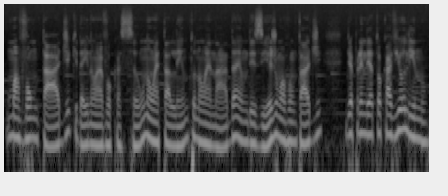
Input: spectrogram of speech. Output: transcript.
uma vontade, que daí não é vocação, não é talento, não é nada, é um desejo, uma vontade de aprender a tocar violino.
